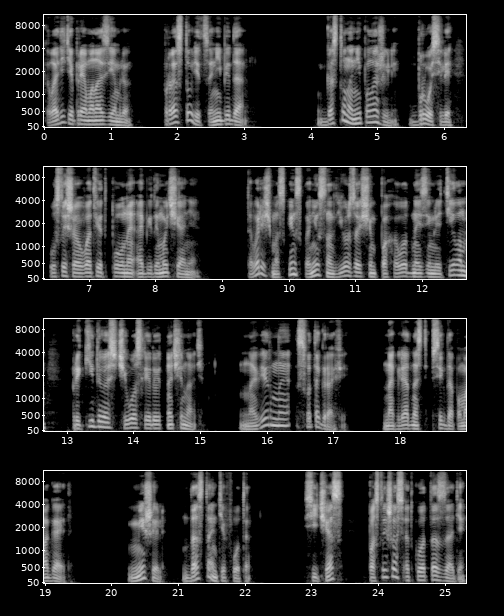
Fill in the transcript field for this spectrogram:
«Кладите прямо на землю. Простудится, не беда». Гастона не положили, бросили, услышав в ответ полное обиды мычание. Товарищ Москвин склонился над ёрзающим по холодной земле телом, прикидывая, с чего следует начинать. Наверное, с фотографий. Наглядность всегда помогает. «Мишель, достаньте фото». Сейчас послышалось откуда-то сзади.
